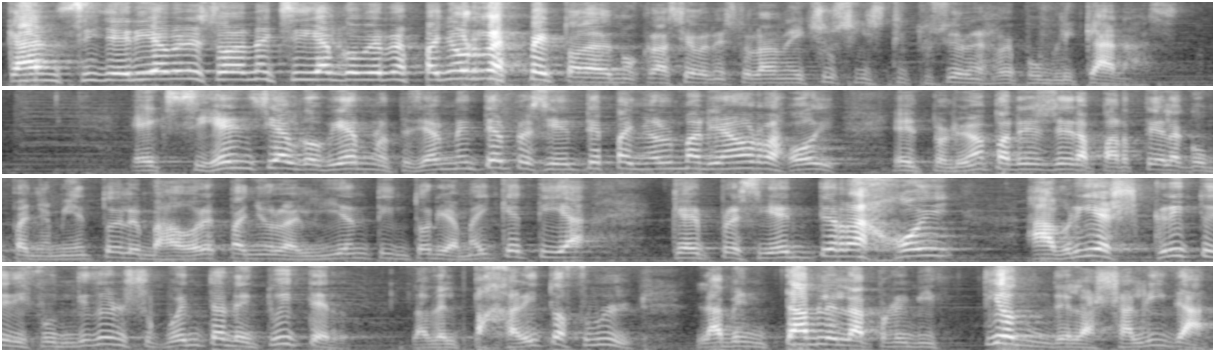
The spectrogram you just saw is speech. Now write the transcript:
Cancillería venezolana exige al gobierno español respeto a la democracia venezolana y sus instituciones republicanas. Exigencia al gobierno, especialmente al presidente español Mariano Rajoy. El problema parece ser, aparte del acompañamiento del embajador español a Lilian Tintori a Maiquetía, que el presidente Rajoy habría escrito y difundido en su cuenta de Twitter la del pajarito azul, lamentable la prohibición de la salida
